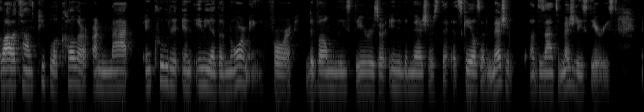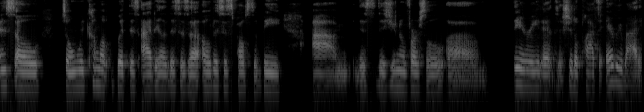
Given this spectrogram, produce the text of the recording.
a lot of times people of color are not included in any of the norming for the development of these theories or any of the measures that uh, scales that are measure, uh, designed to measure these theories. And so, so when we come up with this idea, this is a oh, this is supposed to be um, this this universal um, theory that should apply to everybody,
